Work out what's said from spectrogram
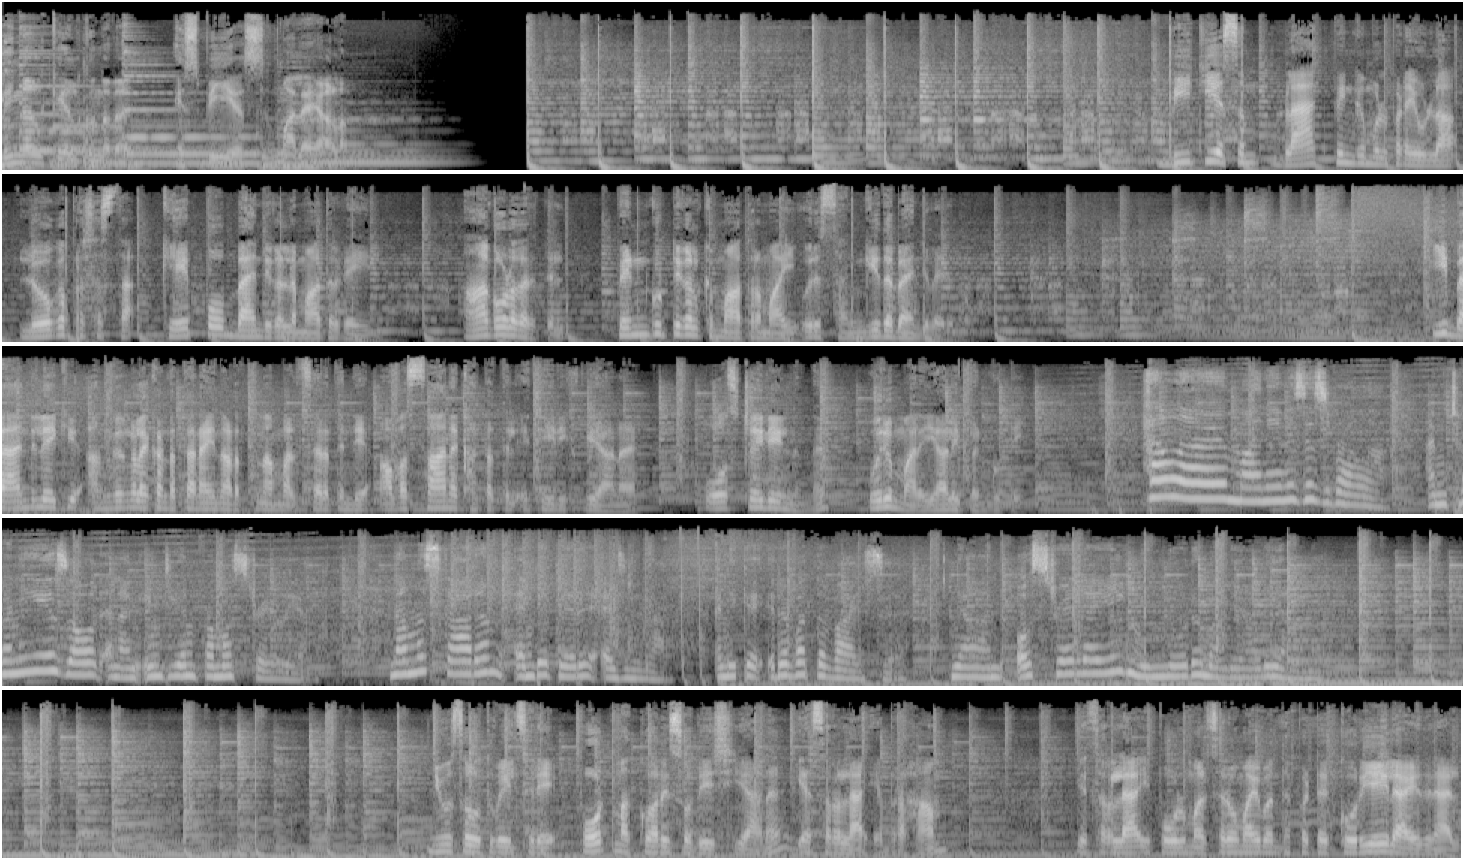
നിങ്ങൾ കേൾക്കുന്നത് S B S Malayalam. B T എസും ബ്ലാക്ക് പിങ്കും ഉൾപ്പെടെയുള്ള ലോകപ്രശസ്ത കെ പോപ്പ് ബാൻഡുകളുടെ മാതൃകയിൽ ആഗോളതലത്തിൽ പെൺകുട്ടികൾക്ക് മാത്രമായി ഒരു സംഗീത ബാൻഡ് വരുന്നു. ഈ ബാൻഡിലേക്ക് അംഗങ്ങളെ കണ്ടെത്താനായി നടത്തുന്ന മത്സരത്തിന്റെ അവസാന ഘട്ടത്തിൽ എത്തിയിരിക്കുകയാണ് ഓസ്ട്രേലിയയിൽ നിന്ന് ഒരു മലയാളി പെൺകുട്ടി. Hello my name is Isabella. I'm 20 years old and I'm Indian from Australia. നമസ്കാരം എന്റെ പേര് എസ്ര എനിക്ക് ഇരുപത് വയസ്സ്. ഞാൻ ഓസ്ട്രേലിയയിൽ നിന്നൊരു മലയാളിയാണ്. ന്യൂ സൗത്ത് വെയിൽസിലെ പോർട്ട് മക്വാറി സ്വദേശിയാണ് യസറല എബ്രഹാം. യസറല ഇപ്പോൾ മത്സരവുമായി ബന്ധപ്പെട്ട് കൊറിയയിലായതിനാൽ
